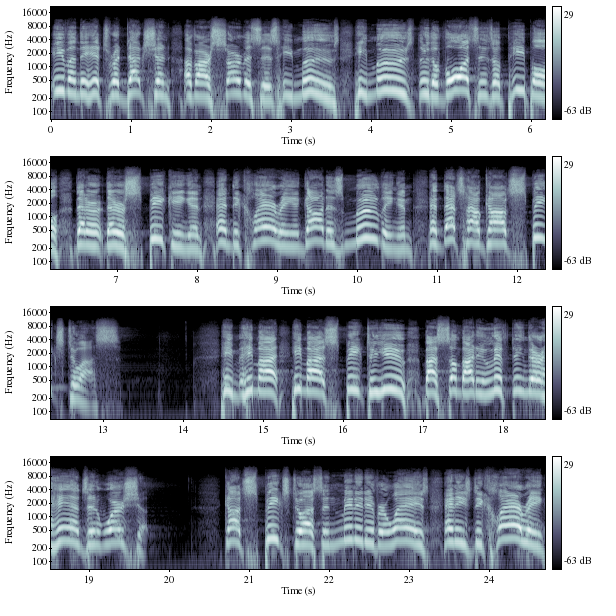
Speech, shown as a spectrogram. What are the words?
even the introduction of our services. He moves. He moves through the voices of people that are, that are speaking and, and declaring, and God is moving, and, and that's how God speaks to us. He, he, might, he might speak to you by somebody lifting their hands in worship. God speaks to us in many different ways, and He's declaring,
